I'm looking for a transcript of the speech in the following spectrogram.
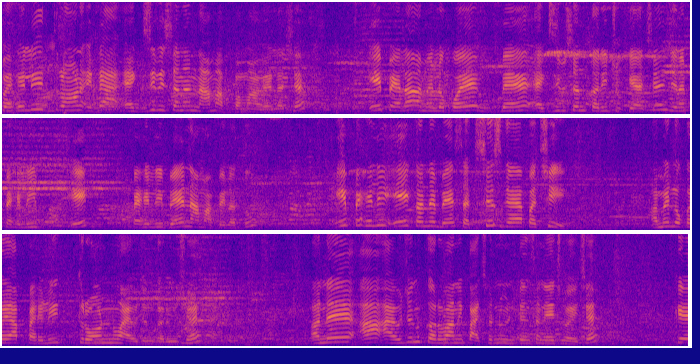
પહેલી ત્રણ એટલે એક્ઝિબિશનના નામ આપવામાં આવેલા છે. એ પહેલાં અમે લોકોએ બે એક્ઝિબિશન કરી ચૂક્યા છે, જેને પહેલી એક, પહેલી બે નામ આપેલ હતું. એ પહેલી એક અને બે સક્સેસ ગયા પછી અમે લોકોએ આ પહેલી ત્રણનું આયોજન કર્યું છે. અને આ આયોજન કરવાની પાછળનું ઇન્ટેન્શન એ જ હોય છે કે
